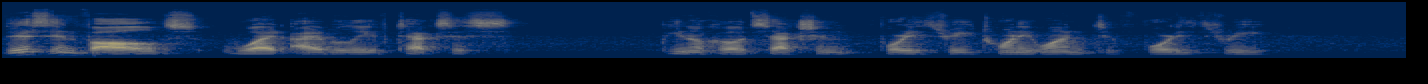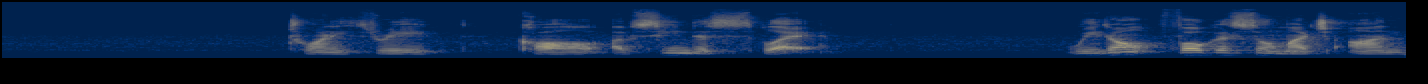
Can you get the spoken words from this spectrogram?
This involves what I believe Texas Penal Code Section 4321 to 4323 call obscene display. We don't focus so much on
